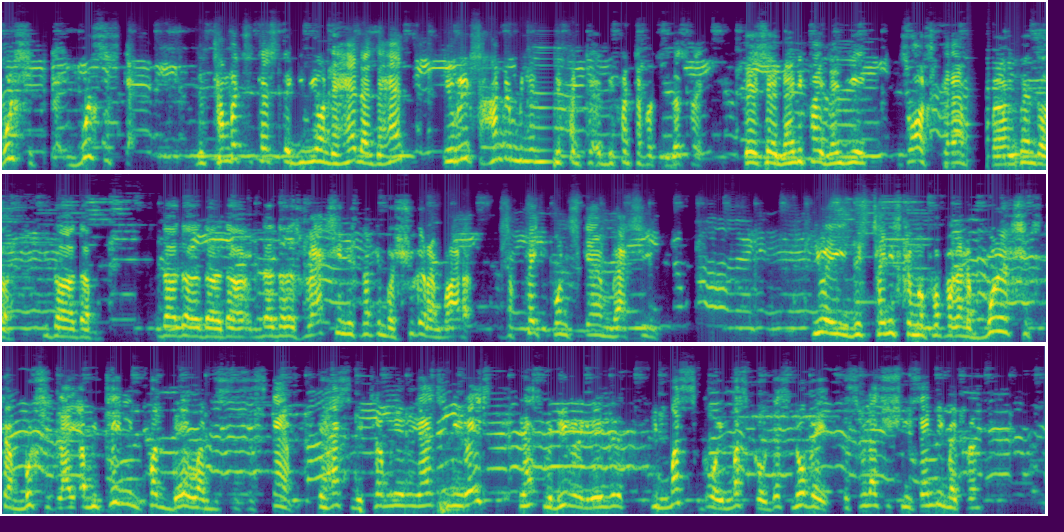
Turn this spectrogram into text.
Bullshit, bullshit scam. The temperature test they give you on the head and the hand, you reach 100 million different uh, different temperatures. That's right. There's a 95, 98. It's all scam. Uh, even the the the the the, the, the, the, the vaccine is nothing but sugar and butter. It's a fake one scam vaccine. UAE, this Chinese government propaganda, bullshit scam, bullshit lie. I've been for day one, this is a scam. It has to be terminated, it has to be erased, it has to be deregulated. You must go, it must go. There's no way. This civilization is ending, my friend.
